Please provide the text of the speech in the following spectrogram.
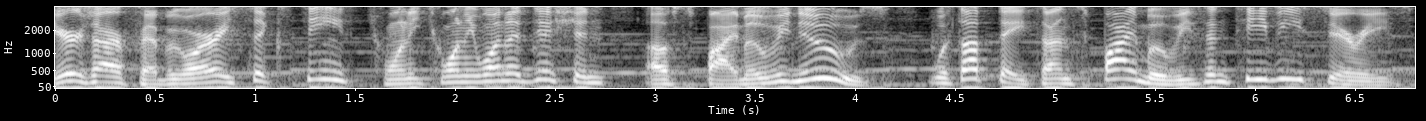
Here's our February 16th, 2021 edition of Spy Movie News with updates on spy movies and TV series.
